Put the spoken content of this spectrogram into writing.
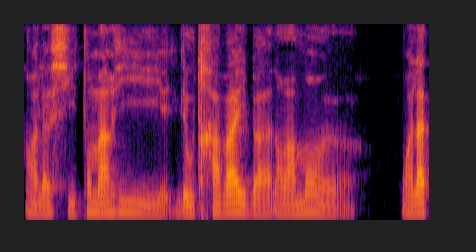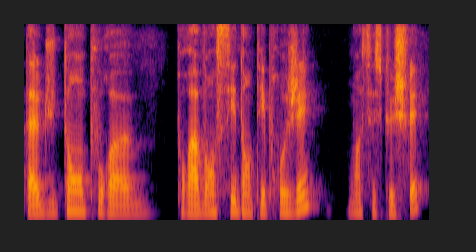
Voilà, si ton mari est au travail, bah, normalement, voilà, tu as du temps pour, euh, pour avancer dans tes projets. Moi, c'est ce que je fais.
